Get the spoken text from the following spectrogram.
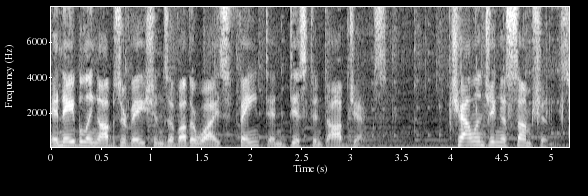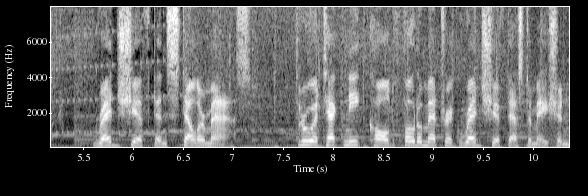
enabling observations of otherwise faint and distant objects. Challenging assumptions, redshift and stellar mass. Through a technique called photometric redshift estimation,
